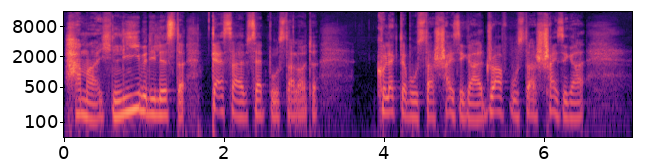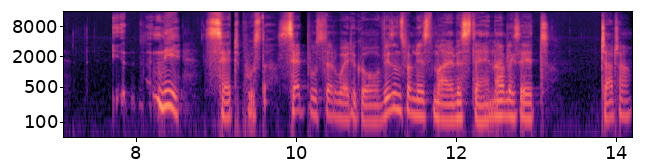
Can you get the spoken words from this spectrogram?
Hammer, ich liebe die Liste. Deshalb Set Booster, Leute. Collector Booster, scheißegal. Draft Booster, scheißegal. Nee, Set Booster. Set Booster, way to go. Wir sehen uns beim nächsten Mal. Bis dahin. Black Ciao, ciao.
